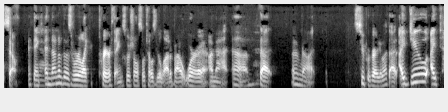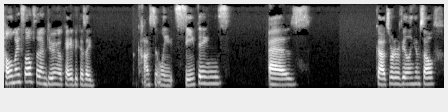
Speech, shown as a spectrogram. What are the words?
so I think, Yeah. and none of those were like prayer things, which also tells you a lot about where I'm at. Um, that I'm not super great about that. I do. I tell myself that I'm doing okay because I constantly see things as God sort of revealing Himself.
